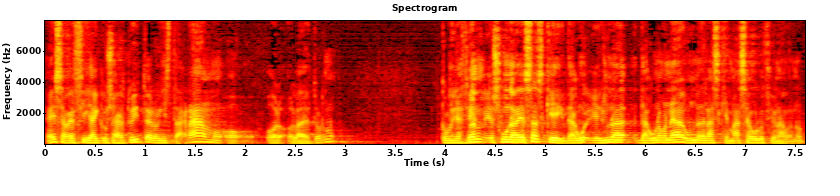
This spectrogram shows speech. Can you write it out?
¿Es saber si hay que usar Twitter o Instagram o, la de turno? Comunicación es una de esas que, una, de alguna manera, una de las que más ha evolucionado. ¿no?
